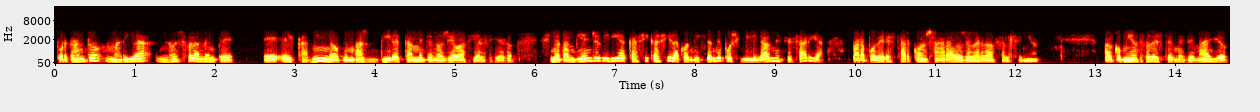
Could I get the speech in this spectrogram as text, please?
Por tanto, María no es solamente eh, el camino que más directamente nos lleva hacia el cielo, sino también yo diría casi casi la condición de posibilidad necesaria para poder estar consagrados de verdad al Señor. Al comienzo de este mes de mayo,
